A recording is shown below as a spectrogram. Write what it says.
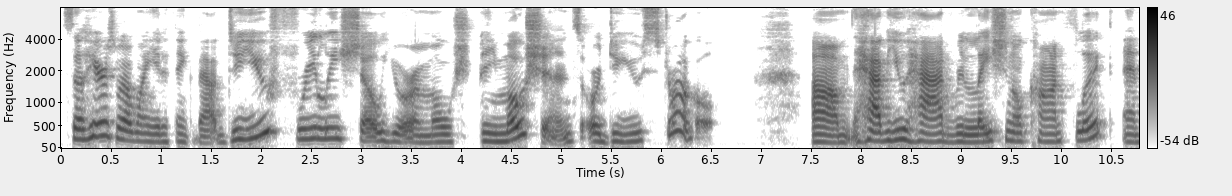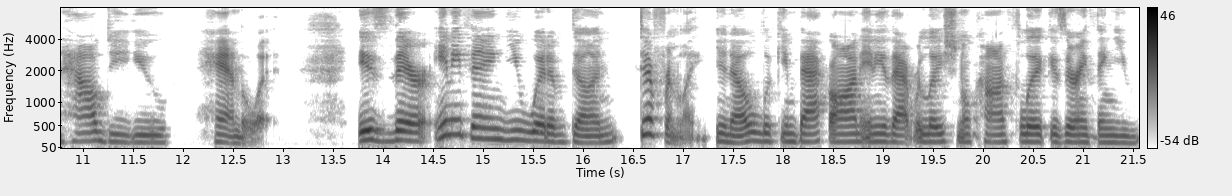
So here's what I want you to think about Do you freely show your emotion, emotions or do you struggle? Um, have you had relational conflict and how do you handle it? Is there anything you would have done differently you know looking back on any of that relational conflict is there anything you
